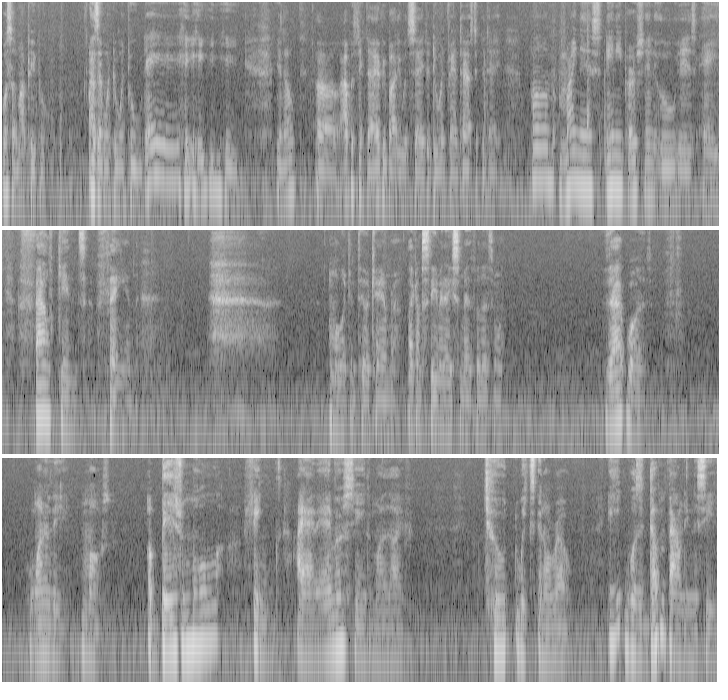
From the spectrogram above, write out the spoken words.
What's up, my people? How's everyone doing today? Hey, hey, hey, hey. You know, uh, I would think that everybody would say they're doing fantastic today. Um, minus any person who is a Falcons fan. I'm gonna look into the camera like I'm Stephen A. Smith for this one. That was one of the most abysmal things I have ever seen in my life. Two weeks in a row. It was dumbfounding to see.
